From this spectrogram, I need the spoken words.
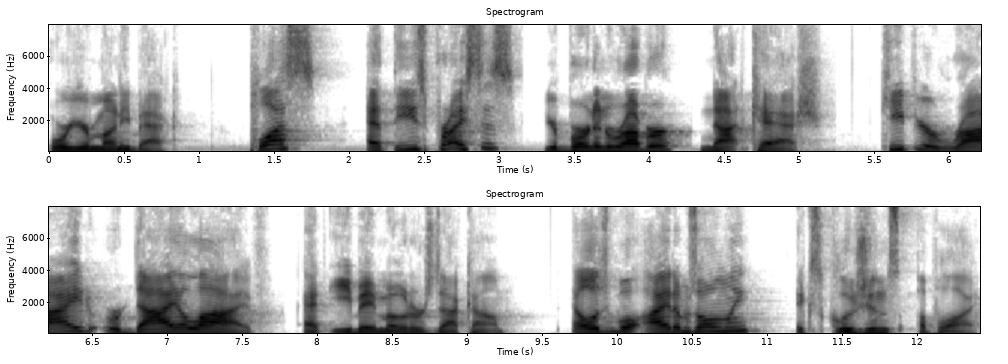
or your money back. Plus, at these prices, you're burning rubber, not cash. Keep your ride or die alive at ebaymotors.com. Eligible items only, exclusions apply.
